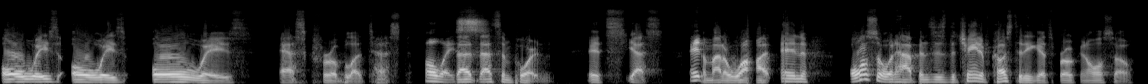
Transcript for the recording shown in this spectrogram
always, always, always ask for a blood test. Always. That that's important. It's yes, It- no matter what. And also, what happens is the chain of custody gets broken. Also,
